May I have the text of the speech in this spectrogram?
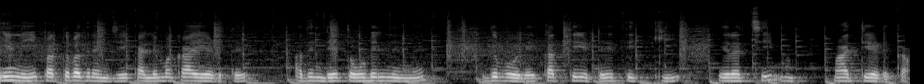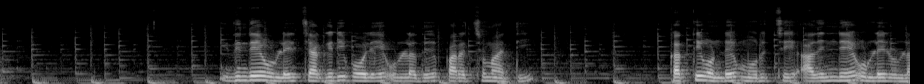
ഇനി പത്ത് പതിനഞ്ച് കല്ലുമ്മക്കായ എടുത്ത് അതിന്റെ തോടിൽ നിന്ന് ഇതുപോലെ കത്തിയിട്ട് തിക്കി ഇറച്ചി മാറ്റിയെടുക്കാം. ഇതിന്റെ ഉള്ളിൽ ചകിരി പോലെ ഉള്ളത് പറിച്ചു മാറ്റി കത്തി കൊണ്ട് മുറിച്ച് അതിന്റെ ഉള്ളിലുള്ള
